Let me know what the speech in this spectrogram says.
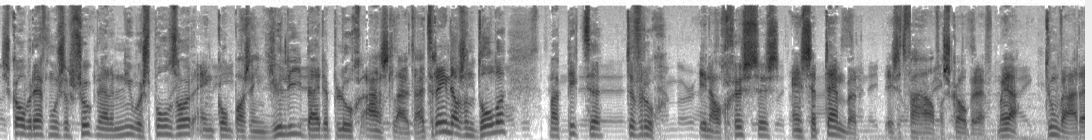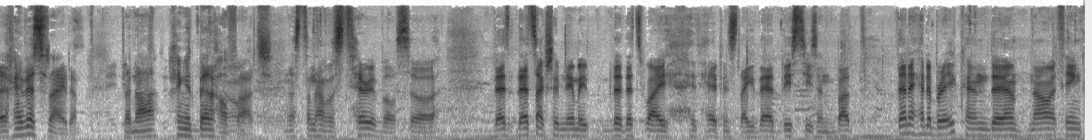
Skobrev moest op zoek naar een nieuwe sponsor en kon pas in juli bij de ploeg aansluiten. Hij trainde als een dolle, maar piekte te vroeg. In augustus en september is het verhaal van Skobrev. Maar ja, toen waren er geen wedstrijden. Daarna ging het bergafwaarts. Astana was terrible, so that, that's actually maybe that, that's why it happens like that this season. But then I had a break, and uh, now I think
